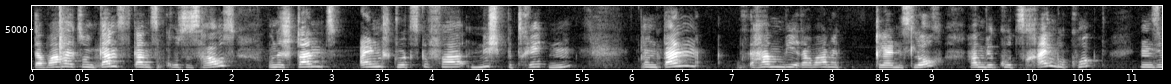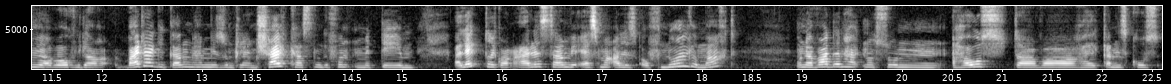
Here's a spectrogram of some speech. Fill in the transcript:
da war halt so ein ganz, ganz großes Haus. Und es stand Einsturzgefahr nicht betreten. Und dann haben wir, da war ein kleines Loch, haben wir kurz reingeguckt. Dann sind wir aber auch wieder weitergegangen, haben wir so einen kleinen Schaltkasten gefunden mit dem Elektriker und alles. Da haben wir erstmal alles auf Null gemacht. Und da war dann halt noch so ein Haus, da war halt ganz groß,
